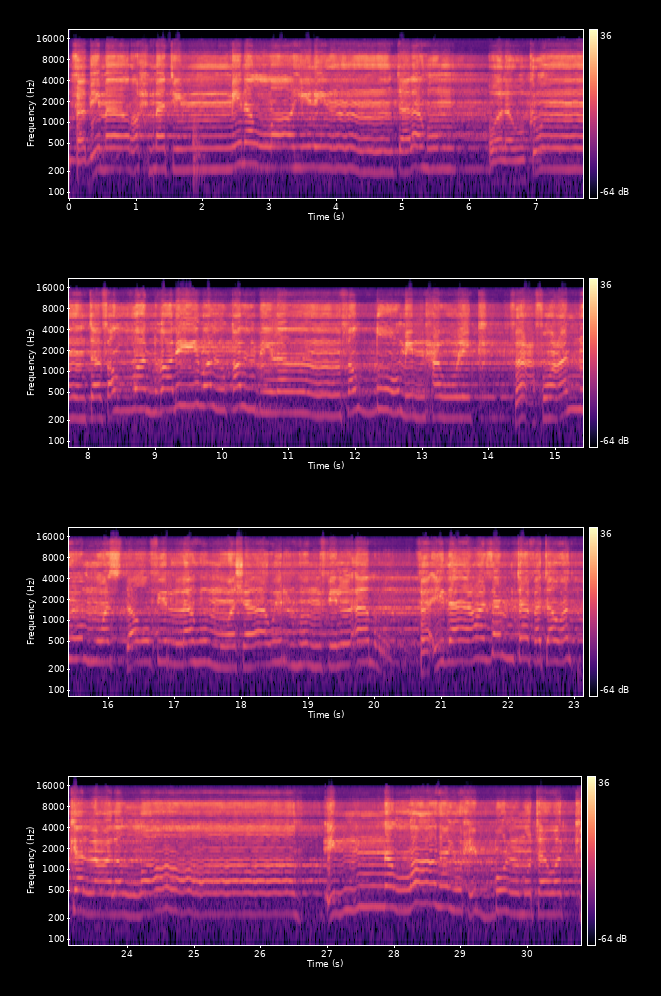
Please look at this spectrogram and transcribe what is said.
فبما رحمة من الله فظا غليظ القلب لانفضوا من حولك. فاعف عنهم واستغفر لهم وشاورهم في الأمر. فإذا عزمت فتوكل على الله. إن الله يحب المتوكلين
